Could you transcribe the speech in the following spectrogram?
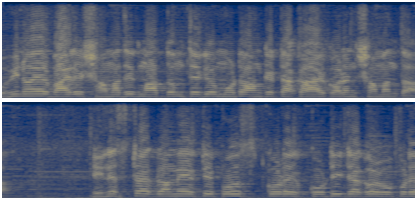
অভিনয়ের বাইরে সামাজিক মাধ্যম থেকেও মোটা অঙ্কের টাকা আয় করেন সামান্তা। ইনস্টাগ্রামে একটি পোস্ট করে কোটি টাকার উপরে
